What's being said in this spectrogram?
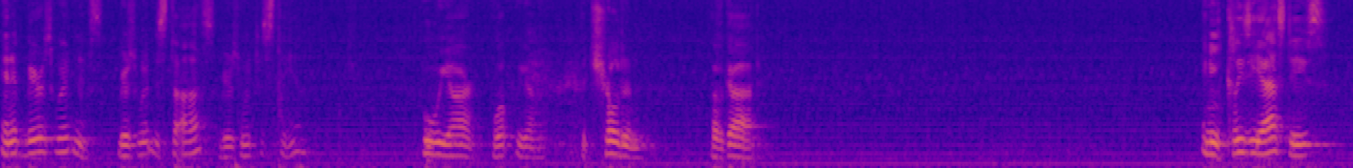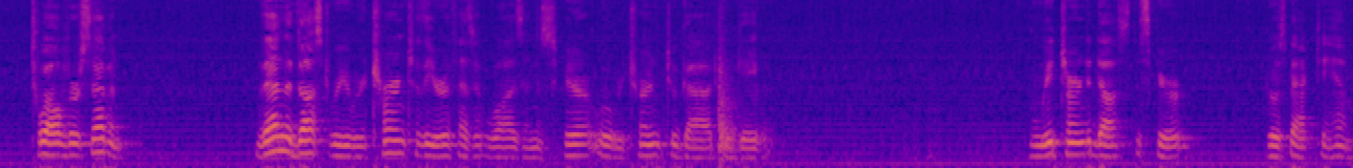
And it bears witness, bears witness to us, bears witness to Him. Who we are, what we are, the children of God. In Ecclesiastes 12, verse 7, then the dust will return to the earth as it was, and the spirit will return to God who gave it. When we turn to dust, the spirit goes back to Him.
